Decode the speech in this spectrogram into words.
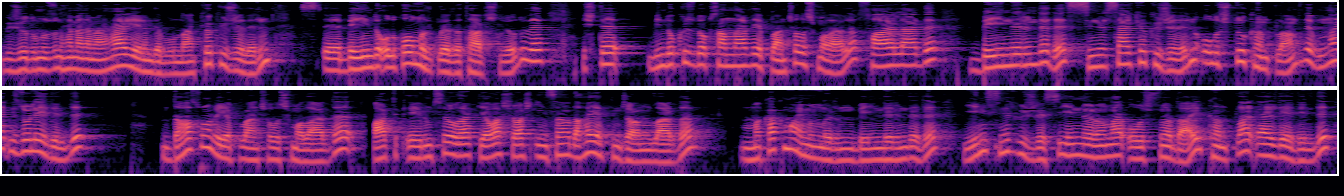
vücudumuzun hemen hemen her yerinde bulunan kök hücrelerin e, beyinde olup olmadıkları da tartışılıyordu ve işte 1990'larda yapılan çalışmalarla farelerde beyinlerinde de sinirsel kök hücrelerinin oluştuğu kanıtlandı ve bunlar izole edildi. Daha sonra yapılan çalışmalarda artık evrimsel olarak yavaş yavaş insana daha yakın canlılarda makak maymunlarının beyinlerinde de yeni sinir hücresi, yeni nöronlar oluştuğuna dair kanıtlar elde edildi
